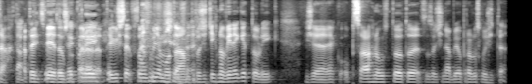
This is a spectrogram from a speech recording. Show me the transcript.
Tak, tak a teď, teď je to úplně paráda. Teď už se v tom úplně motám, protože těch novinek je tolik, že jako obsáhnout to, to, to začíná být opravdu složité.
